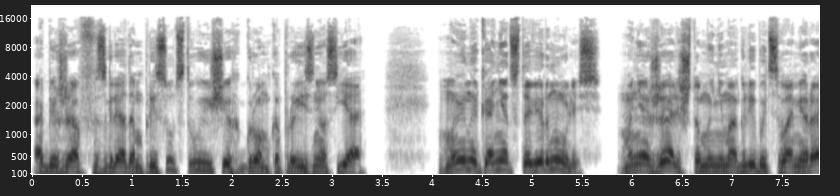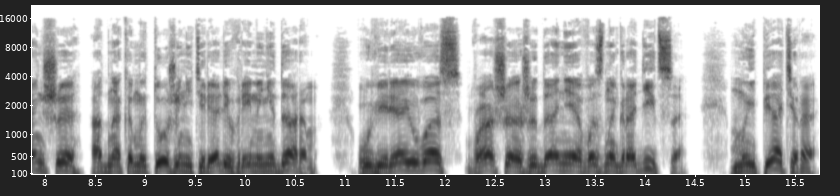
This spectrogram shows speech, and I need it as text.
Обежав взглядом присутствующих, громко произнес я. Мы наконец-то вернулись. Мне жаль, что мы не могли быть с вами раньше, однако мы тоже не теряли времени даром. Уверяю вас, ваше ожидание вознаградится. Мы пятеро,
